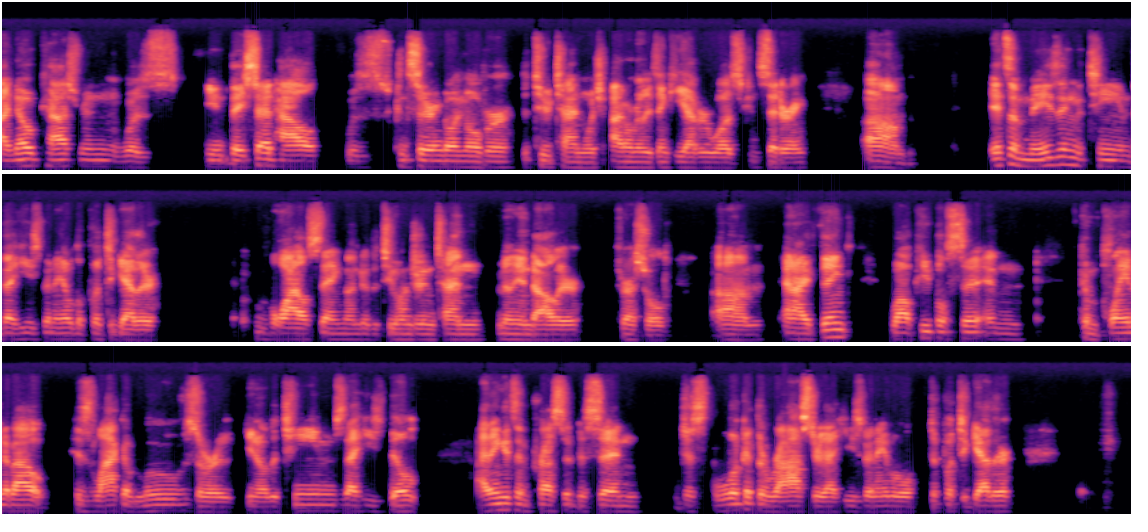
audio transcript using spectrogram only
I know Cashman was, you they said Hal was considering going over the 210, which I don't really think he ever was considering. Um, it's amazing the team that he's been able to put together while staying under the $210 million threshold. Um, and I think while people sit and complain about his lack of moves or, you know, the teams that he's built, I think it's impressive to sit and just look at the roster that he's been able to put together,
